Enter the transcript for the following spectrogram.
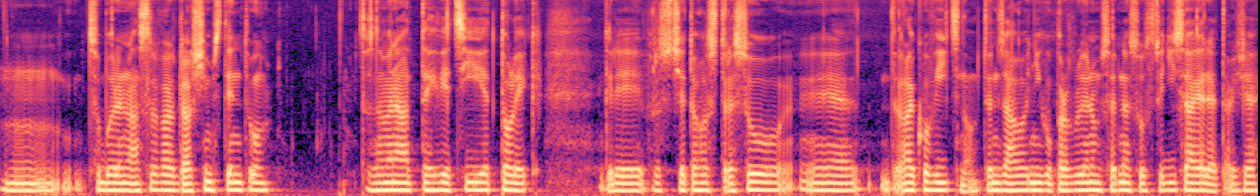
mm, co bude následovat v dalším stintu. To znamená, těch věcí je tolik, kdy prostě toho stresu je daleko víc. No. Ten závodník opravdu jenom sedne, soustředí se a jede, takže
